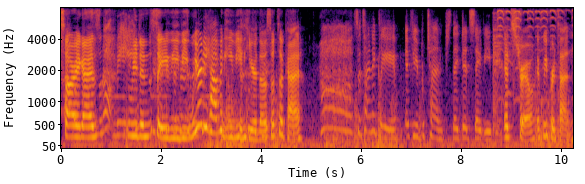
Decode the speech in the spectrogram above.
Sorry, guys. Not me. We didn't save Eevee. We already have an Eevee in here, though, so it's okay. so technically, if you pretend, they did save Eevee. It's true. If we pretend,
